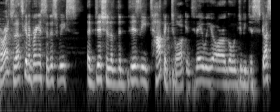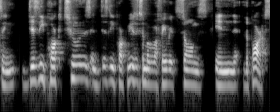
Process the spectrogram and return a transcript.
All right, so that's going to bring us to this week's edition of the Disney Topic Talk. And today we are going to be discussing Disney park tunes and Disney park music, some of our favorite songs in the parks.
